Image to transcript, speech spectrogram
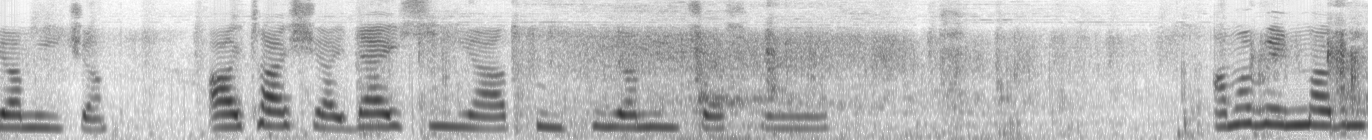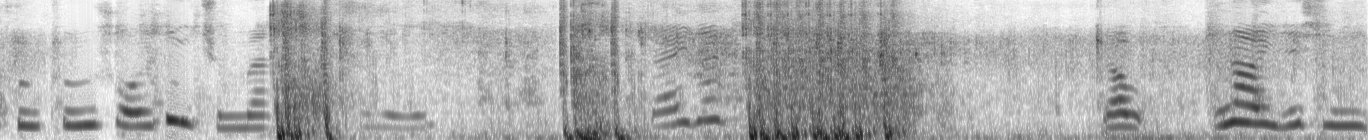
Tutuyamayacağım. Arkadaşlar dersin ya tutuyamayacağız bunu. Ama benim adım Kurtuluş olduğu için ben söyledim. Nerede? Ya neredesin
